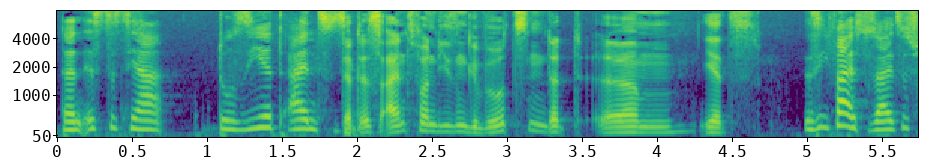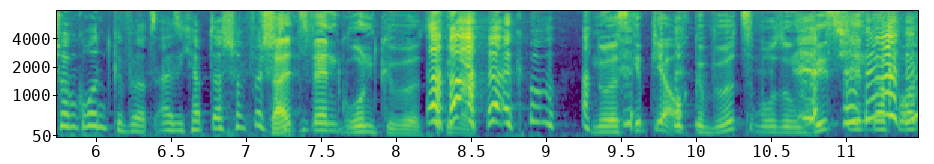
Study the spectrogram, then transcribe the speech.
dann ist es ja dosiert einzusetzen. Das ist eins von diesen Gewürzen, das ähm, jetzt Ich weiß, Salz ist schon Grundgewürz, also ich habe das schon verstanden. Salz wäre ein Grundgewürz. Genau. Nur es gibt ja auch Gewürze, wo so ein bisschen davon.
